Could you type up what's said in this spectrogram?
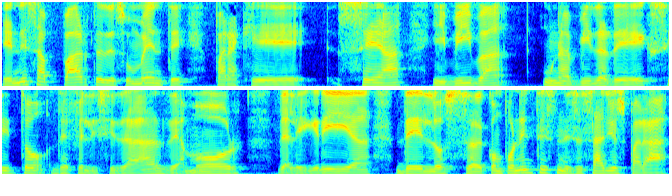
en esa parte de su mente para que sea y viva una vida de éxito, de felicidad, de amor, de alegría, de los eh, componentes necesarios para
